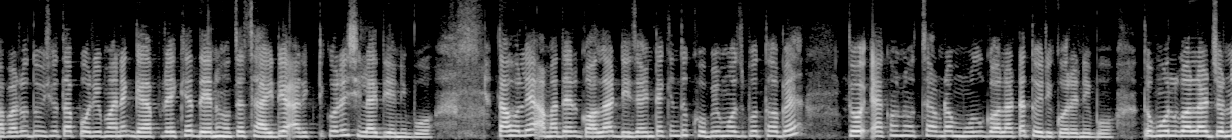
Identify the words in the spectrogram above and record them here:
আবারও দুইশোটা পরিমাণে গ্যাপ রেখে দেন হচ্ছে সাইডে আরেকটি করে সেলাই দিয়ে নিব। তাহলে আমাদের গলার ডিজাইনটা কিন্তু খুবই মজবুত হবে। তো এখন হচ্ছে আমরা মূল গলাটা তৈরি করে নিব। তো মূল গলার জন্য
